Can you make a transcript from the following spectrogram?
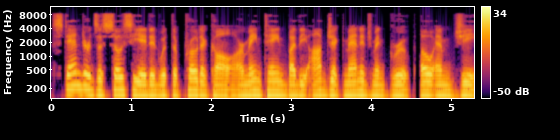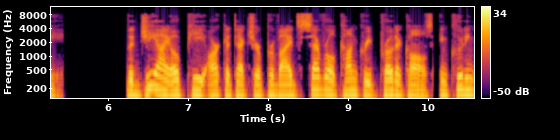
Standards associated with the protocol are maintained by the Object Management Group OMG. The GIOP architecture provides several concrete protocols, including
